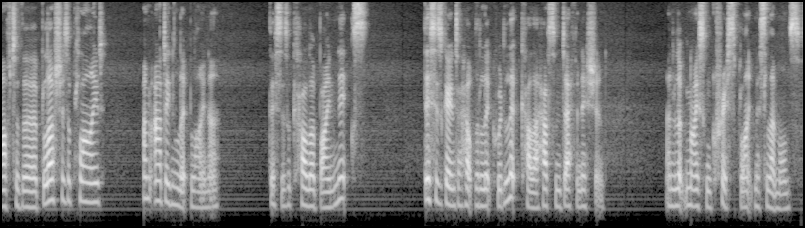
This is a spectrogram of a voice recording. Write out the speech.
After the blush is applied, I'm adding lip liner. This is a colour by NYX. This is going to help the liquid lip colour have some definition and look nice and crisp like Miss Lemon's.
